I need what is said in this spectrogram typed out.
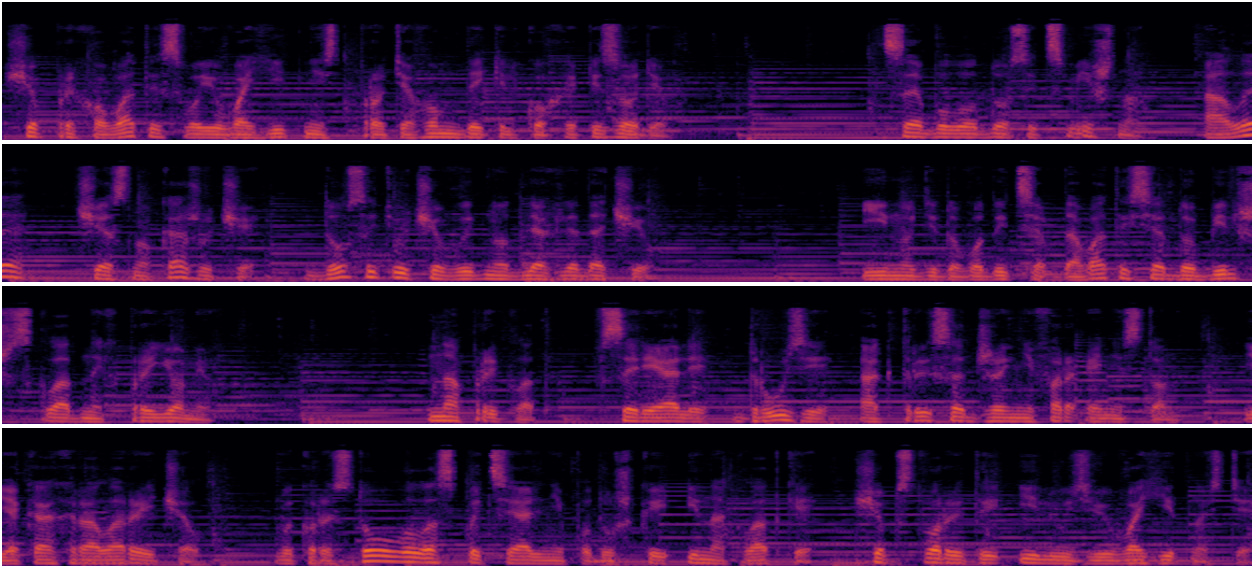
щоб приховати свою вагітність протягом декількох епізодів. Це було досить смішно, але, чесно кажучи, досить очевидно для глядачів. Іноді доводиться вдаватися до більш складних прийомів. Наприклад, в серіалі Друзі актриса Дженніфер Еністон, яка грала Рейчел, використовувала спеціальні подушки і накладки, щоб створити ілюзію вагітності.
